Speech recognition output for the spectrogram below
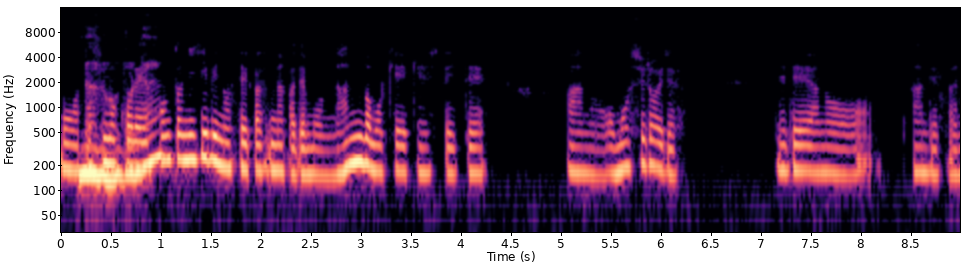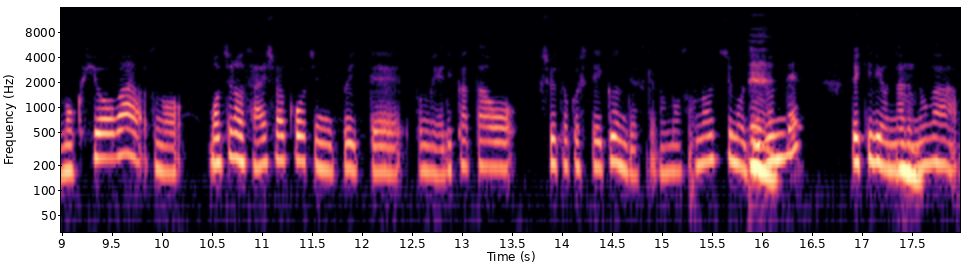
もう私もこれ、本当に日々の生活の中でもう何度も経験していて、あの、面白いです。で、で、あの、何ですかね、目標は、その、もちろん最初はコーチについて、そのやり方を習得していくんですけども、そのうちも自分でできるようになるのが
